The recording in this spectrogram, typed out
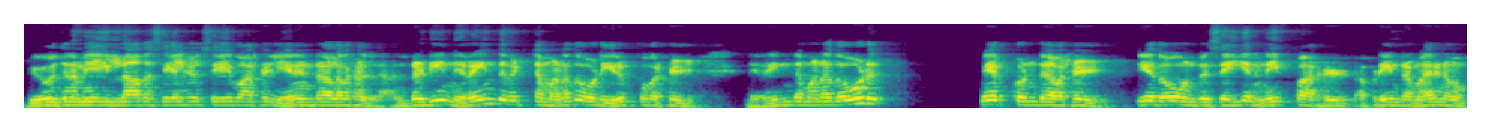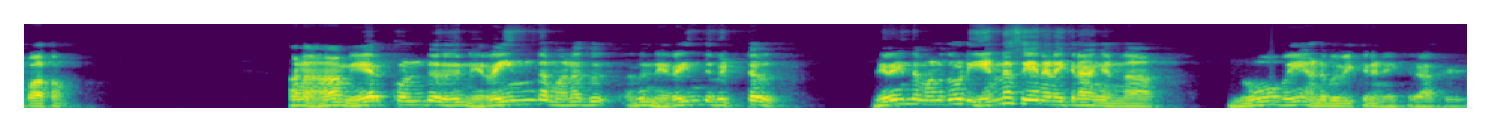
பிரயோஜனமே இல்லாத செயல்கள் செய்வார்கள். ஏனென்றால் அவர்கள் ஆல்ரெடி நிறைந்து விட்ட மனதோடு இருப்பவர்கள். நிறைந்த மனதோடு மேற்கொண்டு அவர்கள் ஏதோ ஒன்று செய்ய நினைப்பார்கள் அப்படின்ற மாதிரி நம்ம பார்த்தோம். ஆனா மேற்கொண்டு நிறைந்த மனது அது நிறைந்து விட்டது. நிறைந்த மனதோடு என்ன செய்ய நினைக்கிறாங்கன்னா நோவை அனுபவிக்க நினைக்கிறார்கள்.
